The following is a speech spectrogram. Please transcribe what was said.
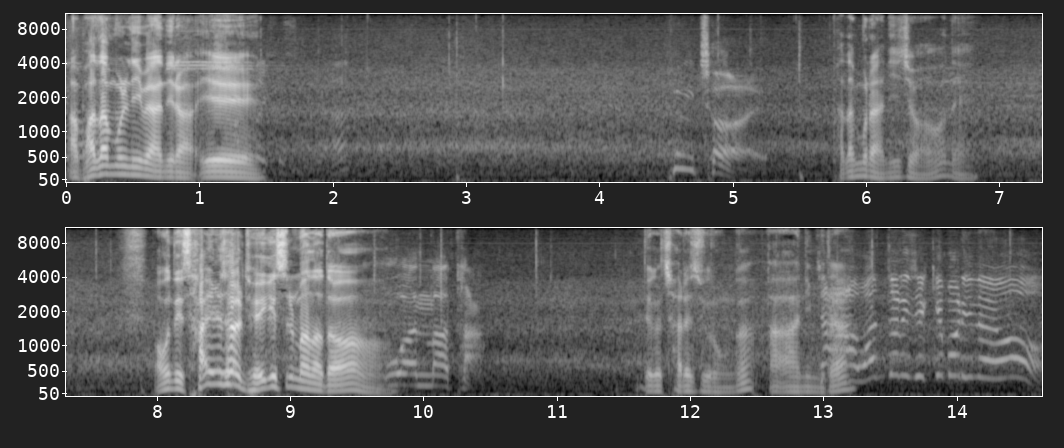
아 바닷물님이 아니라 예. 바닷물 아니죠 네어 근데 살살 되게 쓸만하다. 내가 잘해서 그런가? 아 아닙니다. 완전히 제껴버리네요.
